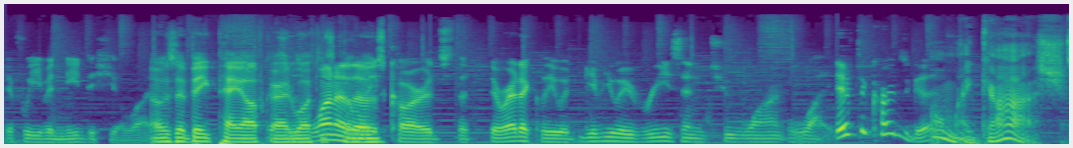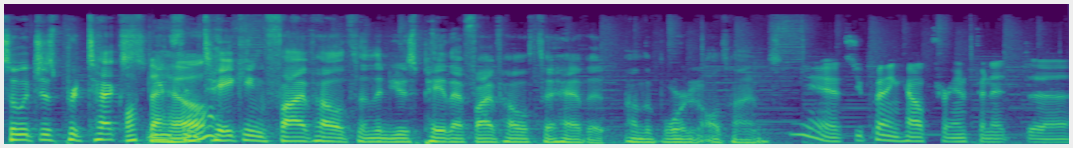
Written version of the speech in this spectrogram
if we even need to heal life. That was a big payoff This card. is one of those cards that theoretically would give you a reason to want life. If the card's good. Oh my gosh. So it just protects you hell? from taking five health and then you just pay that five health to have it on the board at all times. Yeah, it's you paying health for infinite uh,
